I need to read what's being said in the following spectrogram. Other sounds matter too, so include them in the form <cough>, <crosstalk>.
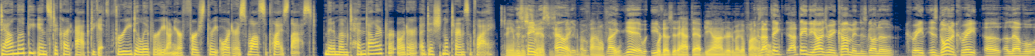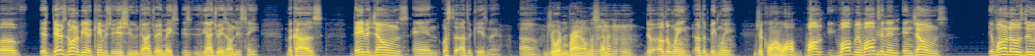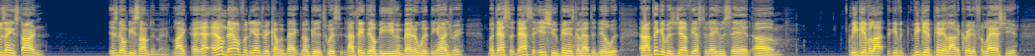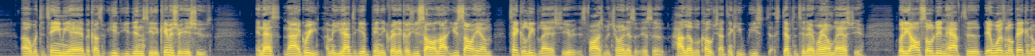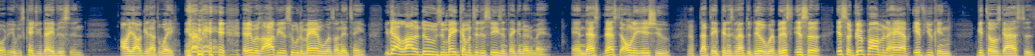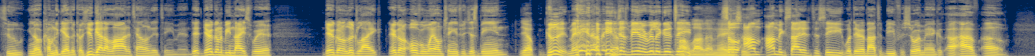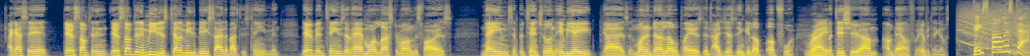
Download the Instacart app to get free delivery on your first three orders while supplies last. Minimum $10 per order, additional term supply. Team, This his team is chances of talented, making bro. a final Like, four. yeah, or does it have to have DeAndre to make a final Because I think I think DeAndre coming is going to create is going to create a, a level of it, there's going to be a chemistry issue. DeAndre makes is- DeAndre is on this team because David Jones and what's the other kid's name? Um, Jordan Brown, the center, mm-mm, the other wing, the other big wing. Jaykwon Walton. Walt, Walt with Walton and, and Jones. If one of those dudes ain't starting, it's gonna be something, man. Like, and I'm down for DeAndre coming back. Don't get it twisted. I think they'll be even better with DeAndre. But that's a, that's the issue Penny's gonna have to deal with. And I think it was Jeff yesterday who said um, we give a lot we give, we give Penny a lot of credit for last year uh, with the team he had because he, he didn't see the chemistry issues. And that's and I agree. I mean, you have to give Penny credit because you saw a lot. You saw him take a leap last year as far as maturing as a, as a high level coach. I think he he stepped into that realm last year, but he also didn't have to. There was no pecking order. It was Kendric Davis and all y'all get out the way. <laughs> You know what I mean? And it was obvious who the man was on that team. You got a lot of dudes who may come into the season thinking they're the man, and that's that's the only issue that I think Penny's gonna have to deal with. But it's it's a it's a good problem to have if you can get those guys to to you know come together because you got a lot of talent on that team, man. They, they're gonna be nice where they're gonna look like they're gonna overwhelm teams with just being Yep. good, <laughs> man. You know what I mean, just being a really good Oh, team. a lot that in so I'm I'm excited to see what they're about to be for sure, man. Because I've um, like I said, there's something in, there's something in me that's telling me to be excited about this team, and there have been teams that have had more luster on them as far as names and potential and NBA guys and one and done level players that I just didn't get up up for. Right. But this year, I'm I'm down for everything. I'm Baseball is back,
